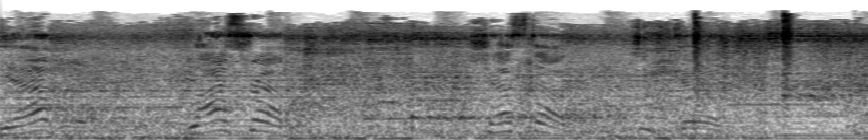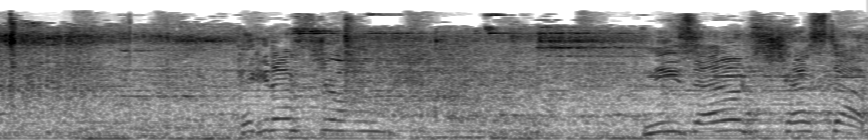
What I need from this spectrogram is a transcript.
Yep. Last rep. Chest up. Good. Pick it up strong. Knees out, chest up.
